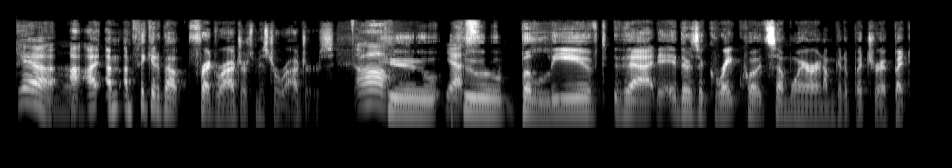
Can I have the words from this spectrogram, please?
Yeah, um, I, I'm I'm thinking about Fred Rogers, Mr. Rogers, oh, who yes. who believed that eh, there's a great quote somewhere, and I'm going to butcher it, but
